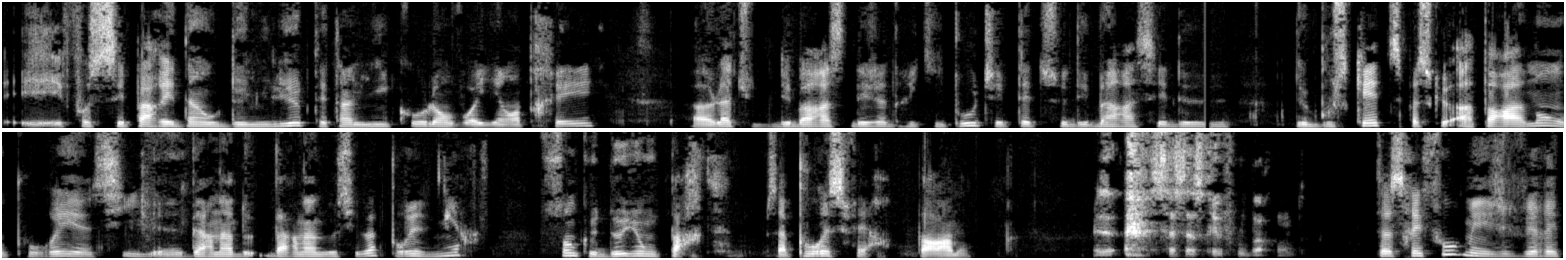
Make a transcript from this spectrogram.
et il faut se séparer d'un ou deux milieux, peut-être un Nico l'envoyer entrer. Euh, là, tu te débarrasses déjà de Ricky Puig et peut-être se débarrasser de de Busquets parce que apparemment on pourrait, euh, si euh, Bernardo, Bernardo Silva pourrait venir sans que De Jong parte, ça pourrait se faire apparemment. Mais ça, ça serait fou, par contre. Ça serait fou, mais je verrais,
